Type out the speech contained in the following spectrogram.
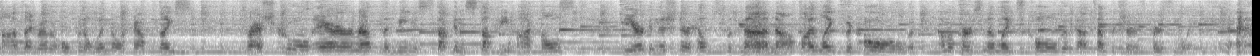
hot. I'd rather open a window and have nice, fresh, cool air rather than being stuck in stuffy, hot house. The air conditioner helps, but not enough. I like the cold. I'm a person that likes cold uh, temperatures, personally.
